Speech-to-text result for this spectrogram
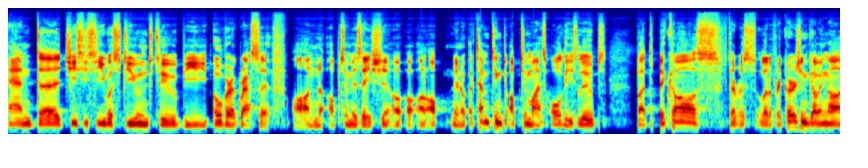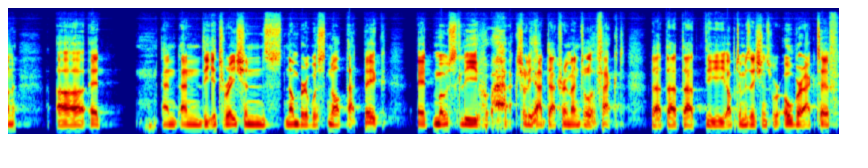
and uh, GCC was tuned to be over aggressive on optimization, on, on, you know, attempting to optimize all these loops. But because there was a lot of recursion going on, uh, it and and the iterations number was not that big. It mostly actually had detrimental effect that that that the optimizations were overactive.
